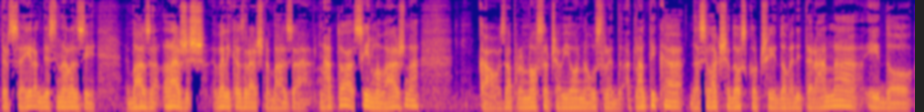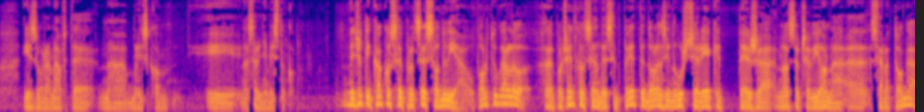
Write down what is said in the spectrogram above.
Terceira gdje se nalazi baza Lažeš, velika zračna baza NATO-a, silno važna, kao zapravo nosač aviona usred Atlantika, da se lakše doskoči do Mediterana i do izvora nafte na Bliskom i na Srednjem istoku. Međutim, kako se proces odvija u Portugalu, e, početkom 75. dolazi na ušće rijeke teža nosač aviona e, Saratoga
